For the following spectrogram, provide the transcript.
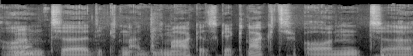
Und äh, die, die Marke ist geknackt und äh,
